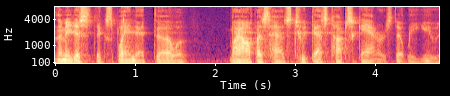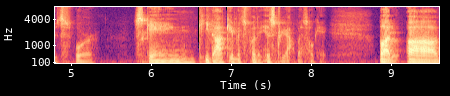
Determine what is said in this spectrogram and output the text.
let me just explain that uh, my office has two desktop scanners that we use for scanning key documents for the history office. Okay, but uh,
